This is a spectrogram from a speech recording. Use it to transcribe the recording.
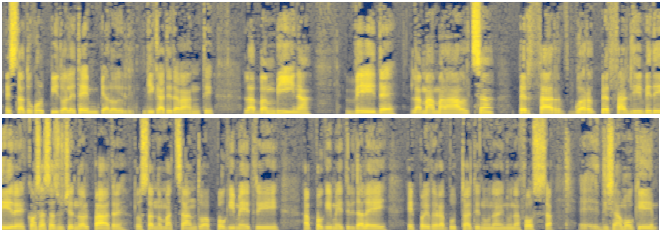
è stato colpito alle tempie, gli cade davanti. La bambina vede la mamma l'alza per, far, per fargli vedere cosa sta succedendo al padre. Lo stanno ammazzando a pochi metri, a pochi metri da lei e poi verrà buttato in una, in una fossa. Eh, diciamo che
